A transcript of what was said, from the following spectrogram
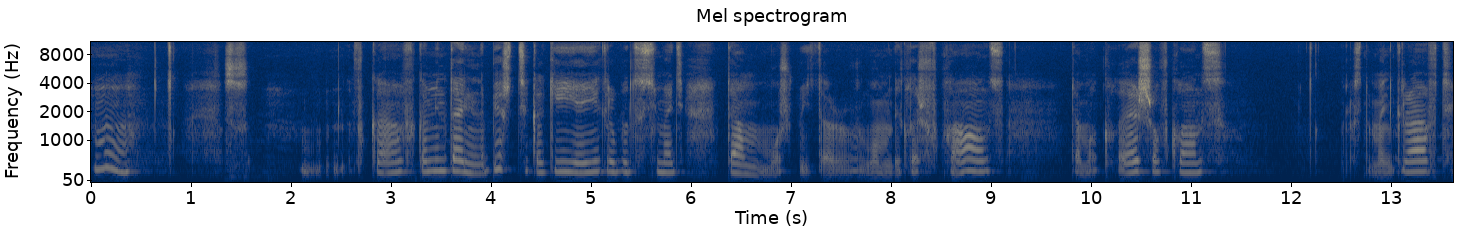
Ну... В, комментарии напишите, какие я игры буду снимать. Там, может быть, даже ломный Clash of Clans. Там Clash of Clans. Просто Майнкрафт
